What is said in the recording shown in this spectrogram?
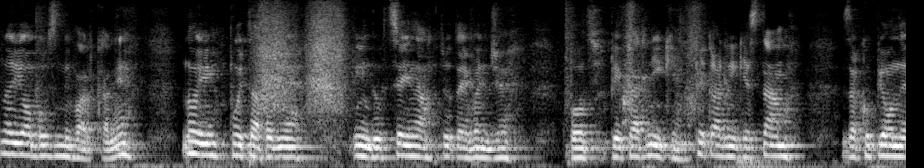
no i obok zmywarka, nie? No i płyta pewnie indukcyjna, tutaj będzie pod piekarnikiem. Piekarnik jest tam zakupiony.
